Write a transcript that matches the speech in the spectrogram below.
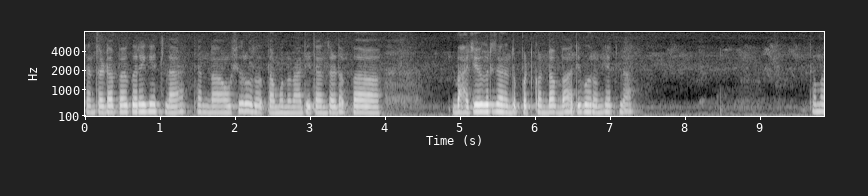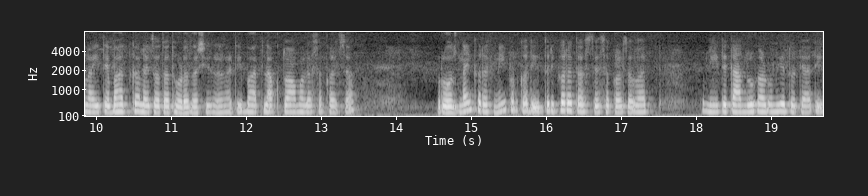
त्यांचा डब्बा वगैरे घेतला. त्यांना उशीर होत होता म्हणून आधी त्यांचा डब्बा भाजी वगैरे झाल्यानंतर पटकन डब्बा आधी भरून घेतला. तर मला इथे भात घालायचा होता थोडासा. शिजण्यासाठी भात लागतो आम्हाला सकाळचा. रोज नाही करत मी पण कधीतरी करत असते सकाळचा भात. मी ते तांदूळ काढून घेत होते आधी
